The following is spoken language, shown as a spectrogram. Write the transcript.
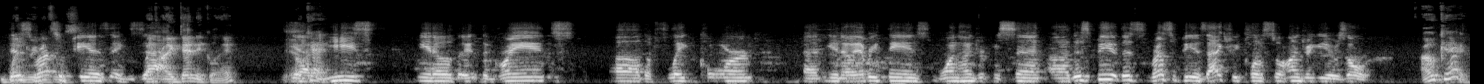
This it was, recipe is like, exact. identical, eh? Yeah, Okay. the yeast, you know, the, the grains, uh, the flake corn, and you know, everything's 100%. Uh, this beer, this recipe is actually close to 100 years old. Okay.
